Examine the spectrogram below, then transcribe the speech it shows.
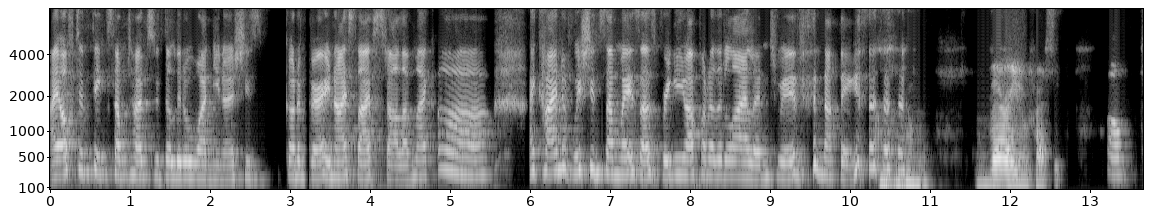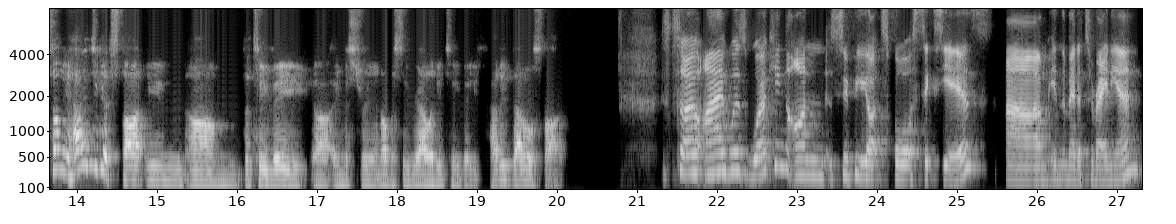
I often think sometimes with the little one, you know, she's got a very nice lifestyle. I'm like, oh, I kind of wish in some ways I was bringing you up on a little island with nothing. very impressive. Um, tell me, how did you get started in um, the TV uh, industry and obviously reality TV? How did that all start? So I was working on super yachts for six years um, in the Mediterranean.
